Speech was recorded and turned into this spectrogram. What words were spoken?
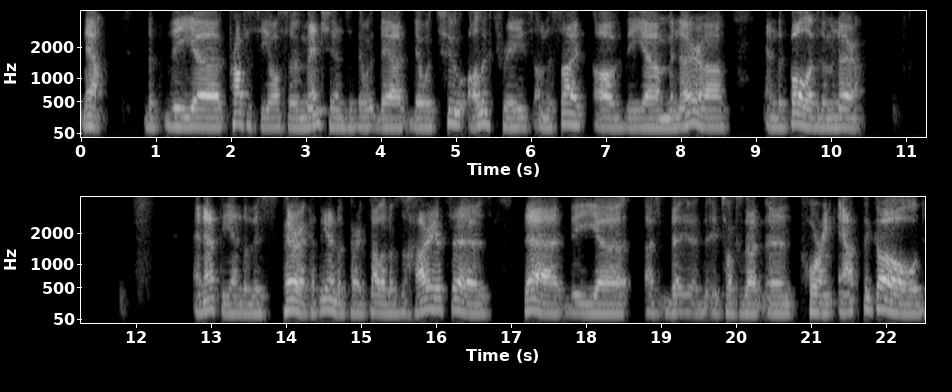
Now, the the uh, prophecy also mentions that there were there, there were two olive trees on the side of the uh, menorah and the bowl of the menorah. And at the end of this parak, at the end of parak Dalet of Zechariah, it says that the, uh, uh the it talks about uh, pouring out the gold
